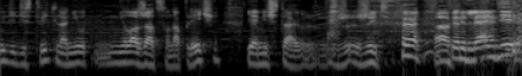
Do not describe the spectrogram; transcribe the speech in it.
люди действительно, они вот не ложатся на плечи. Я мечтаю жить в Финляндии.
